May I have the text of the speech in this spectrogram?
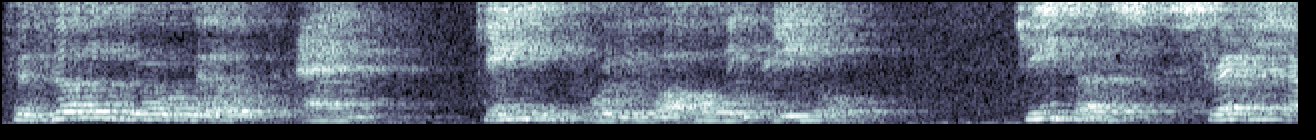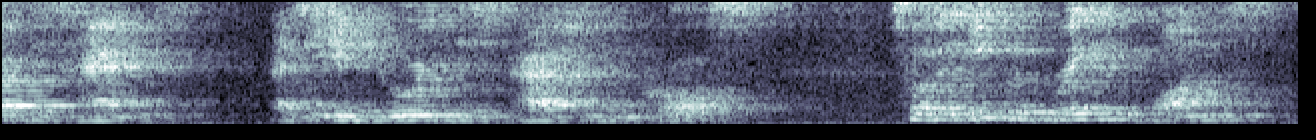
Fulfilling your will and gaining for you a holy people, Jesus stretched out his hands as he endured his passion and cross, so that he could break the bonds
